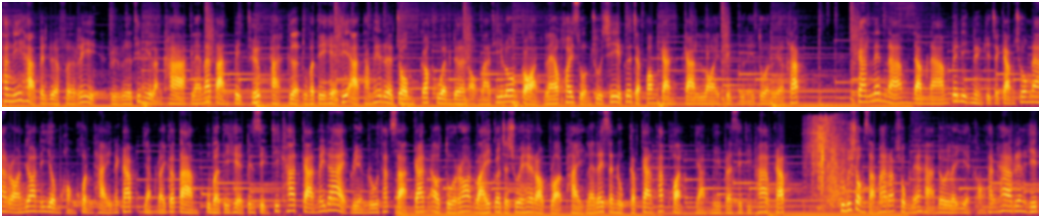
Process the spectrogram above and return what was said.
ทั้งนี้หากเป็นเรือเฟอร์รี่ หรือเรือที่มีหลังคา และหน้าต่างปิดทึบหากเกิดอุบัติเหตุที่อาจทำให้เรือจม ก็ควรเดินออกมาที่โล่งก่อน แล้วค่อยสวมชูชีพเพื่อจะป้องกันการลอยติดอยู่ในตัวเรือครับการเล่นน้ำ ดำน้ำเป็นอีกหนึ่งกิจกรรมช่วงหน้าร้อนยอดนิยมของคนไทยนะครับ อย่างไรก็ตาม อุบัติเหตุเป็นสิ่งที่คาดการไม่ได้ เรียนรู้ทักษะการเอาตัวรอดไว้ก็จะช่วยให้เราปลอดภัย และได้สนุกกับการพักผ่อนอย่างมีประสิทธิภาพครับ คุณผู้ชมสามารถรับชมเนื้อหาโดยละเอียดของทั้ง 5 เรื่องฮิต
